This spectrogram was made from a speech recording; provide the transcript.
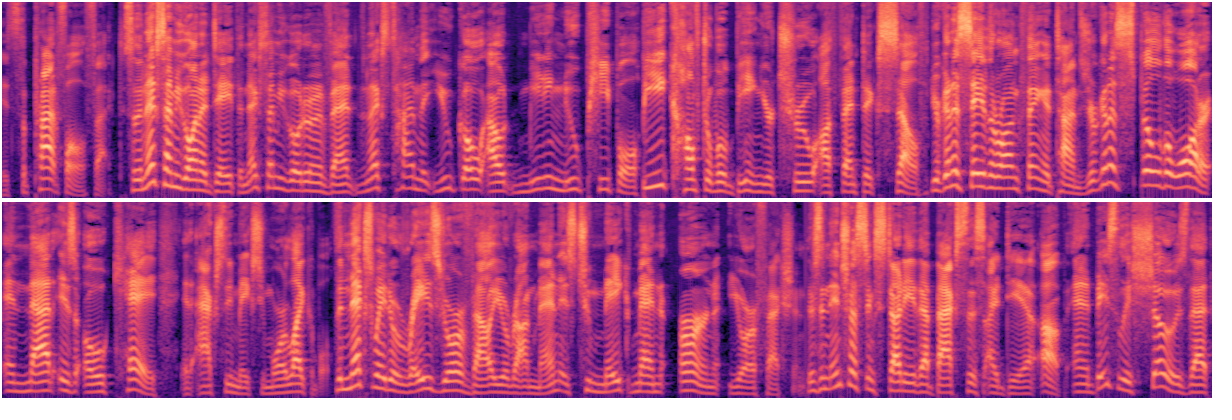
It's the pratfall effect. So the next time you go on a date, the next time you go to an event, the next time that you go out meeting new people, be comfortable being your true authentic self. You're to say the wrong thing at times. You're to spill the water and that is okay. It actually makes you more likable. The next way to raise your value around men is to make men earn your affection. There's an interesting study that backs this idea up and it basically shows that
